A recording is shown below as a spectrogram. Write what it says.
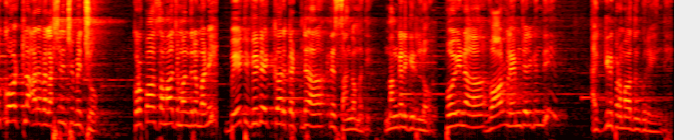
కోట్ల అరవై లక్షల నుంచి మించు. కృపా సమాజ మందిరం అని బేతి వివేక్ గారు కట్టిన సంఘం అది మంగళగిరిలో. పోయిన వారంలో ఏం జరిగింది? అగ్ని ప్రమాదం గురైంది.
